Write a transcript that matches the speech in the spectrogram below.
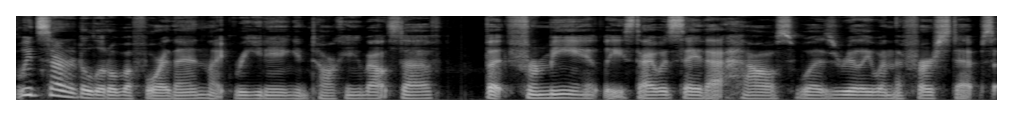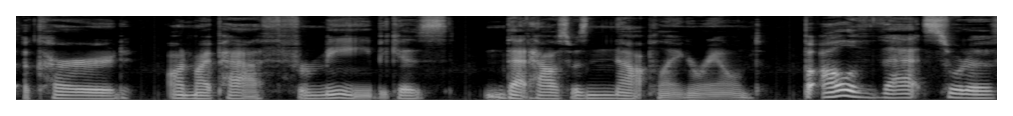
we'd started a little before then, like reading and talking about stuff. But for me, at least, I would say that house was really when the first steps occurred on my path for me because that house was not playing around. But all of that sort of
